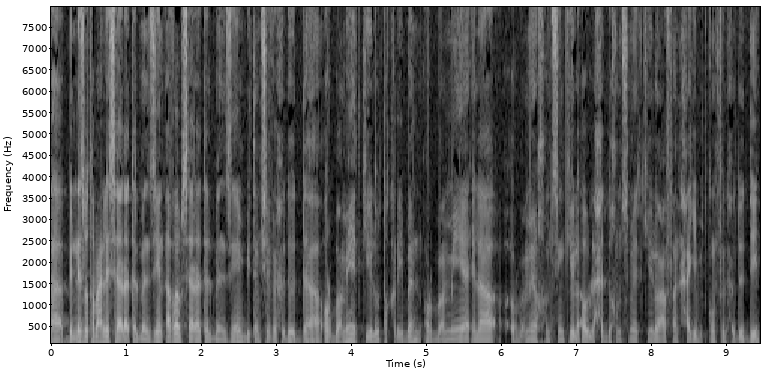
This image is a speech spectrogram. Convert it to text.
بالنسبة طبعا لسيارات البنزين أغلب سيارات البنزين بتمشي في حدود 400 كيلو تقريبا 400 إلى 450 كيلو أو لحد 500 كيلو عفوا حاجة بتكون في الحدود دي.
